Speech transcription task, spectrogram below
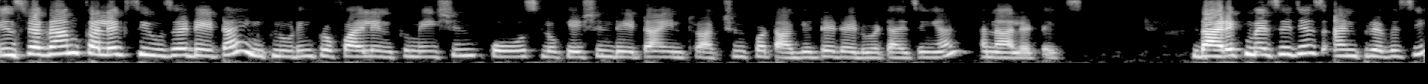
Instagram collects user data including profile information, post, location data, interaction for targeted advertising and analytics. Direct messages and privacy.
